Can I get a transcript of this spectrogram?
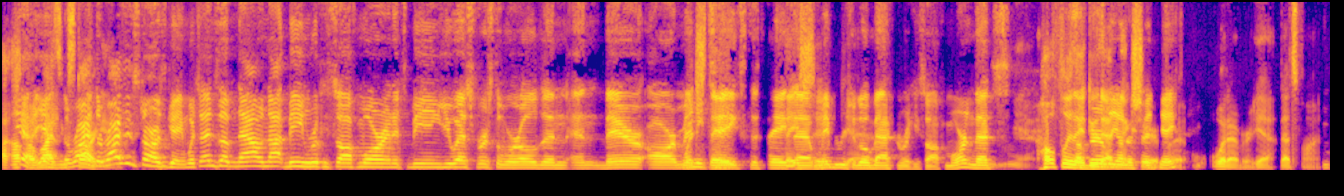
a, yeah, yeah, rising the, star. the. Rising Stars game, which ends up now not being rookie sophomore and it's being U.S. versus the world, and and there are many Which they- takes to say that should maybe we should go back to rookie sophomore, and that's Yeah. Hopefully they do that next year. Whatever. Yeah, that's fine.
